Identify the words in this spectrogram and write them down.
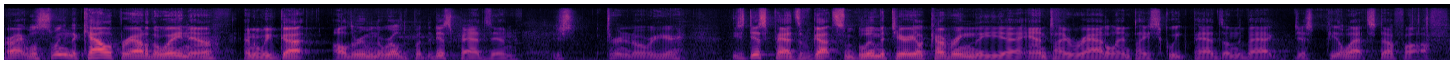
All right, we'll swing the caliper out of the way now and we've got all the room in the world to put the disc pads in. Just turn it over here. These disc pads have got some blue material covering the uh, anti-rattle, anti-squeak pads on the back. Just peel that stuff off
